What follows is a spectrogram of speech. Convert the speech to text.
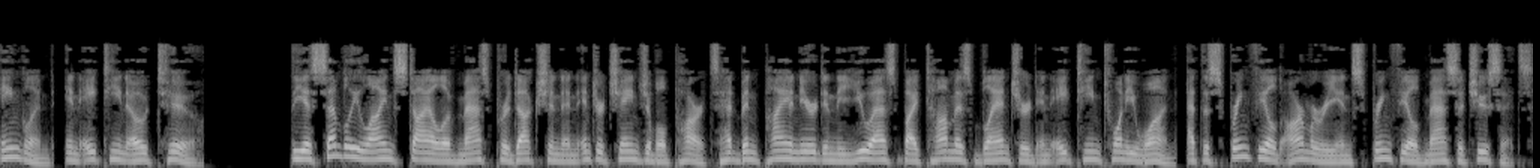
England, in 1802. The assembly line style of mass production and interchangeable parts had been pioneered in the U.S. by Thomas Blanchard in 1821, at the Springfield Armory in Springfield, Massachusetts.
